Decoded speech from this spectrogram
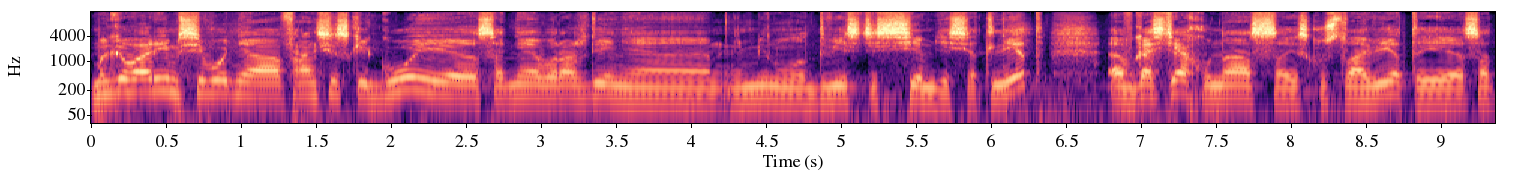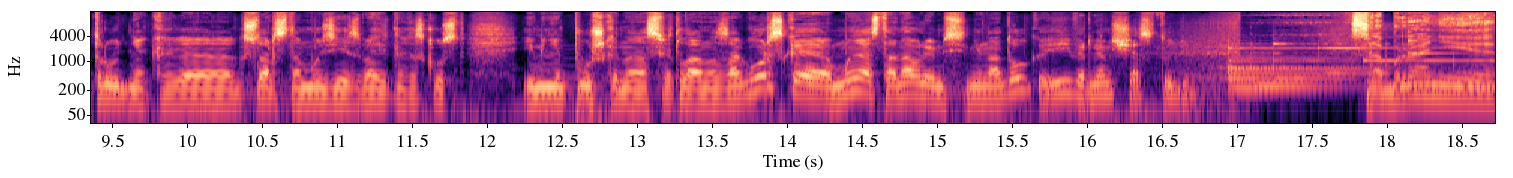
Мы говорим сегодня о Франциске Гойе. Со дня его рождения минуло 270 лет. В гостях у нас искусствовед и сотрудник э, Государственного музея изобразительных искусств имени Пушкина Светлана Загорская. Мы останавливаемся ненадолго и вернемся сейчас в студию. Собрание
